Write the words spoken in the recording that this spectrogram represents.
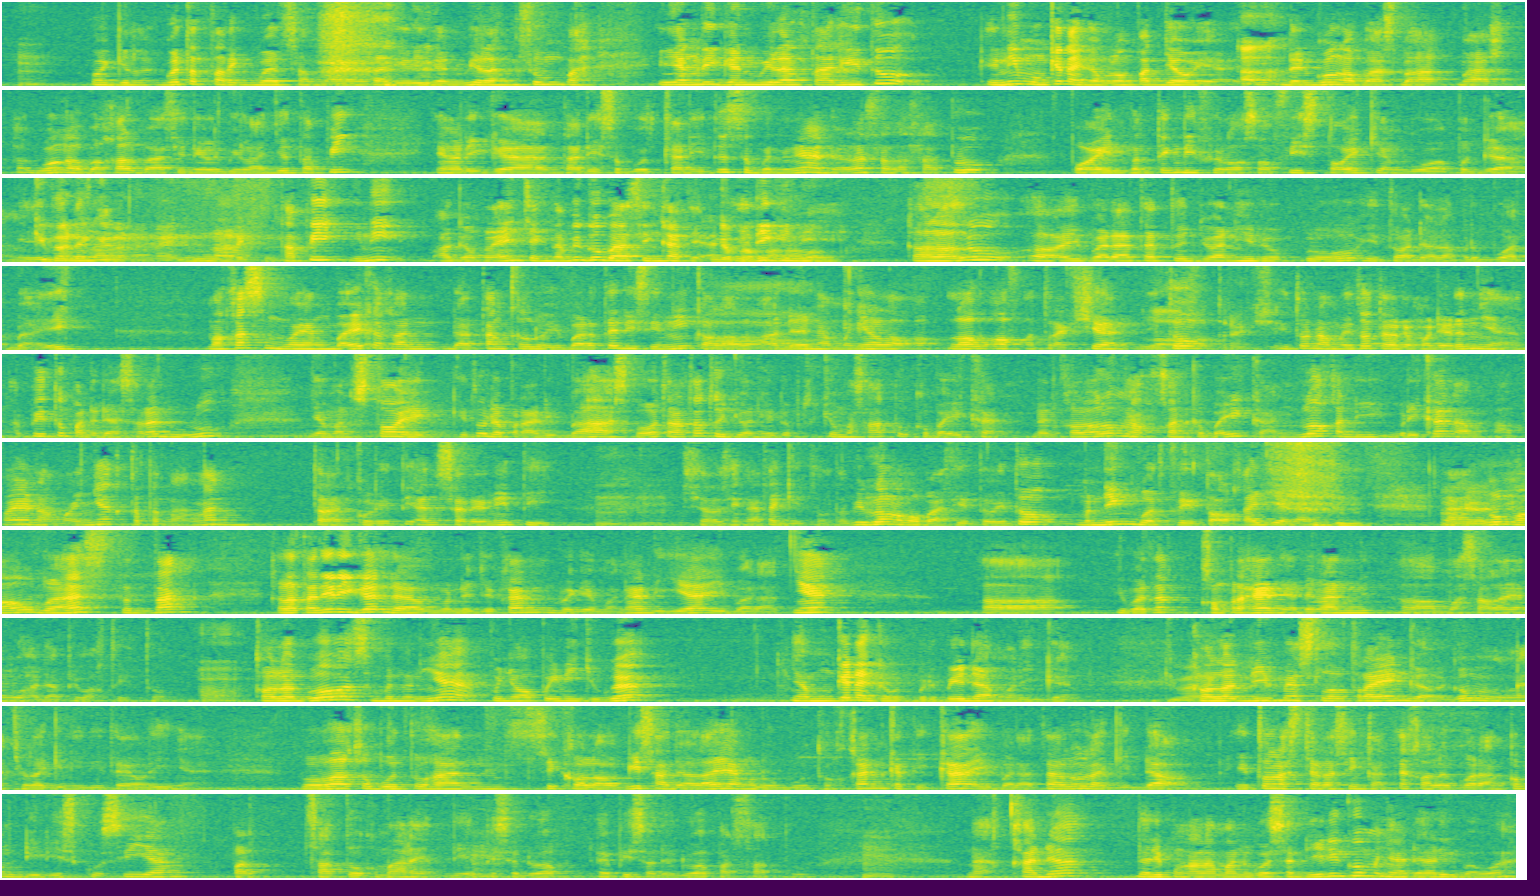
hmm. Wah gila, gue tertarik banget sama yang tadi Rigan bilang, sumpah. Yang Rigan bilang tadi itu, ini mungkin agak melompat jauh ya. Ah. Dan gue nggak bahas, bahas, gue nggak bakal bahas ini lebih lanjut. Tapi yang Rigan tadi sebutkan itu sebenarnya adalah salah satu poin penting di filosofi stoik yang gue pegang. gimana dengan- gimana? Nah ini menarik nih Tapi ini agak melenceng, tapi gue bahas singkat ya. Nggak Jadi apa-apa, gini, kalau lu uh, ibaratnya tujuan hidup lu itu adalah berbuat baik, maka semua yang baik akan datang ke lu. Ibaratnya di sini kalau Oh, ada namanya law, law of attraction Law itu of attraction. itu nama itu teori modernnya. Tapi itu pada dasarnya dulu zaman stoik itu udah pernah dibahas bahwa ternyata tujuan hidup itu cuma satu kebaikan. Dan kalau lu melakukan kebaikan lu akan diberikan apa yang namanya ketenangan tranquility and serenity Mhm. secara singkatnya gitu tapi gue gak mau bahas itu itu mending buat free talk aja nanti nah Oke, gue oke. mau bahas tentang kalau tadi Rigan udah menunjukkan bagaimana dia ibaratnya uh, ibaratnya comprehend ya dengan uh, masalah yang gue hadapi waktu itu Oh. kalau gue sebenarnya punya opini juga yang mungkin agak berbeda sama Gimana, kalau di? Maslow Triangle gue mau mengacu lagi nih di teorinya bahwa kebutuhan psikologis adalah yang lu butuhkan ketika ibaratnya lu lagi down. Itulah secara singkatnya kalau gue rangkum di diskusi yang part 1 kemarin di episode 2 episode 2 part 1. Hmm. Nah, kadang dari pengalaman gue sendiri gue menyadari bahwa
